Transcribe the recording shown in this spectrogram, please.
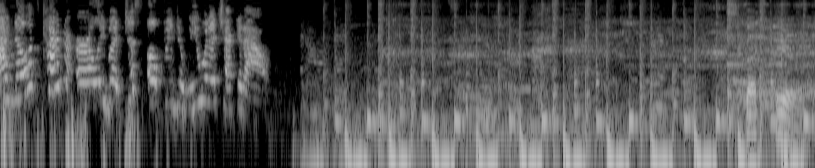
I know it's kind of early, but just opened and we want to check it out. Stuck here.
